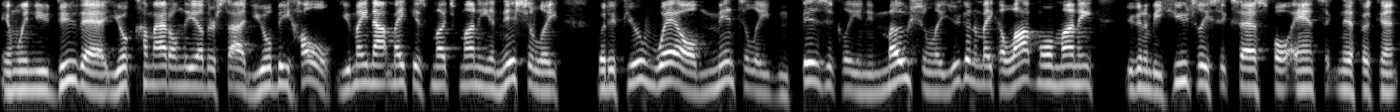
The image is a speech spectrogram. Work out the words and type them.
And when you do that, you'll come out on the other side. You'll be whole. You may not make as much money initially, but if you're well mentally and physically and emotionally, you're going to make a lot more money. You're going to be hugely successful and significant,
